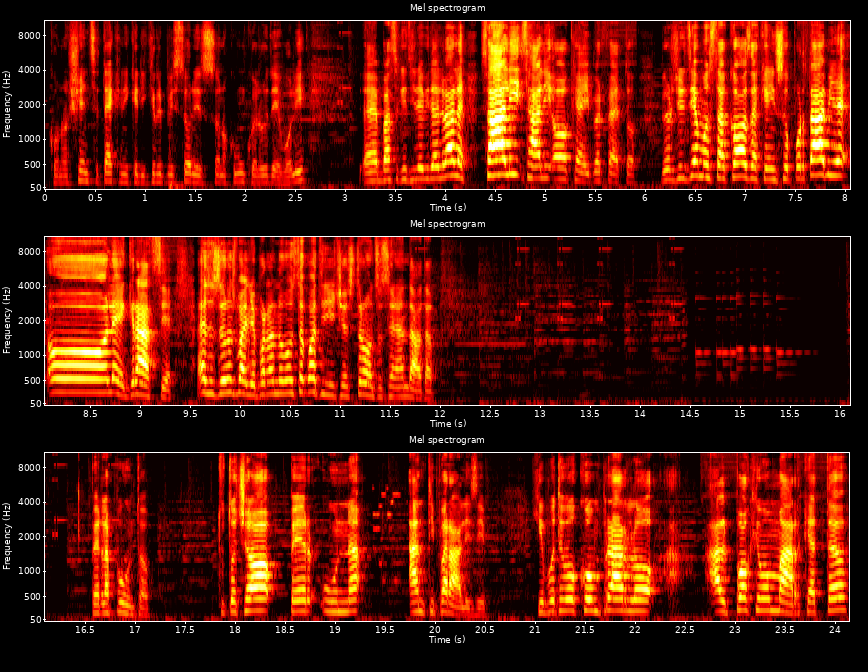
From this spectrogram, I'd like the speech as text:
Conoscenze tecniche di Creepy Stories sono comunque lodevoli. Eh, basta che ti levi dalle valle Sali, sali, ok, perfetto. Velocizziamo sta cosa che è insopportabile. Lei, grazie. Adesso se non sbaglio parlando con sta qua ti dice stronzo se n'è andata Per l'appunto Tutto ciò per un antiparalisi che potevo comprarlo al Pokémon Market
